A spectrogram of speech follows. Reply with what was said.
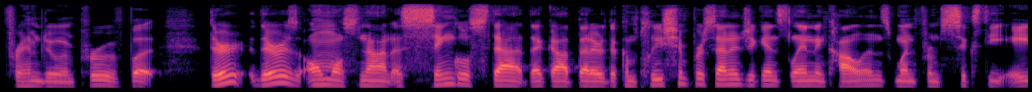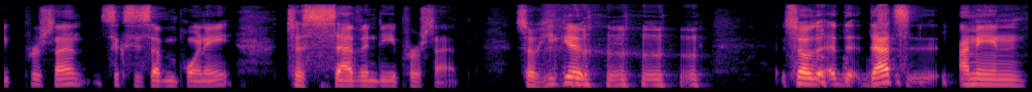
for him to improve. But there there is almost not a single stat that got better. The completion percentage against Landon Collins went from 68%, 67.8 to 70%. So he get so th- that's I mean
